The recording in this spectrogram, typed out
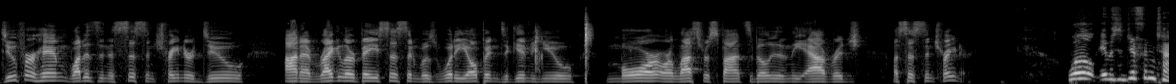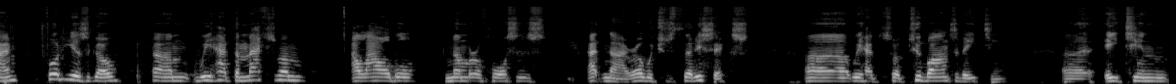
do for him? What does an assistant trainer do on a regular basis? And was Woody open to giving you more or less responsibility than the average assistant trainer? Well, it was a different time. 40 years ago, um, we had the maximum allowable number of horses at NYRA, which was 36. Uh, we had sort of two barns of 18, uh, 18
